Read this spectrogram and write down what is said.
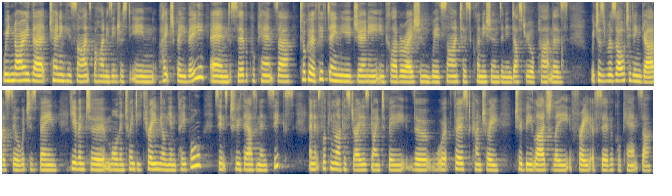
We know that turning his science behind his interest in HPV and cervical cancer took a 15 year journey in collaboration with scientists, clinicians, and industrial partners, which has resulted in Gardasil, which has been given to more than 23 million people since 2006. And it's looking like Australia is going to be the first country to be largely free of cervical cancer.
